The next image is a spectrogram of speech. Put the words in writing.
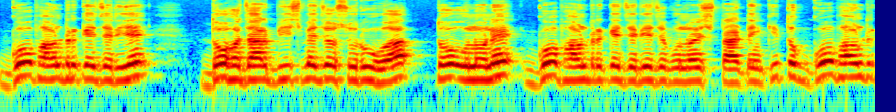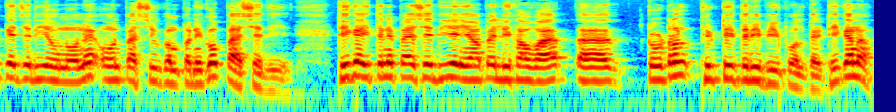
गो फाउंडर के ज़रिए। 2020 में जो शुरू हुआ तो उन्होंने गो फाउंडर के ज़रिए जब उन्होंने स्टार्टिंग की तो गो फाउंडर के ज़रिए उन्होंने ओन पैसिव कंपनी को पैसे दिए। ठीक है, इतने पैसे दिए, यहाँ पे लिखा हुआ है टोटल 53 पीपल थे, ठीक है ना?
